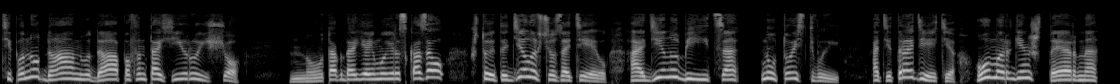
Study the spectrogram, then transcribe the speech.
типа «Ну да, ну да, пофантазируй еще». Ну, тогда я ему и рассказал, что это дело все затеял один убийца, ну, то есть вы. А тетради эти у Моргенштерна,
